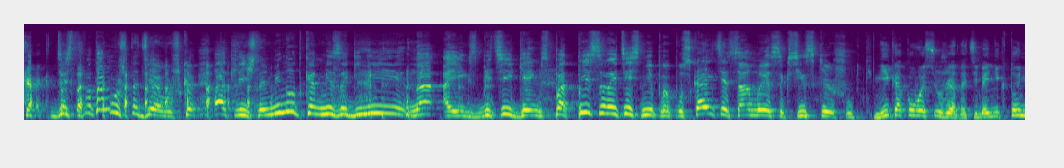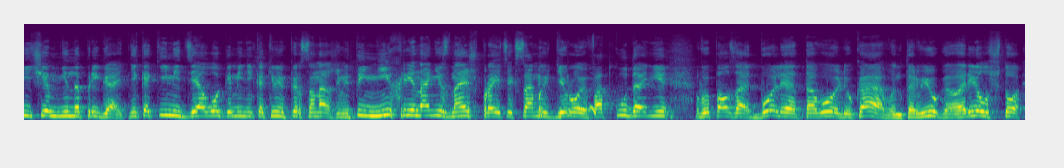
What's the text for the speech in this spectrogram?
как Здесь потому что девушка. Отлично. Минутка мизогинии на AXBT Games. Подписывайтесь, не пропускайте самые сексистские шутки. Никакого сюжета. Тебя никто ничем не напрягает. Никакими диалогами, никакими персонажами ты ни хрена не знаешь про этих самых героев, откуда они выползают. Более того, Люка в интервью говорил, что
